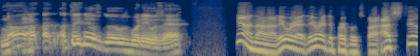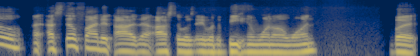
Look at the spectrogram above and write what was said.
no, I, I think they was good with where they was at. Yeah, no, no, they were at they were at the perfect spot. I still I still find it odd that Asta was able to beat him one on one, but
